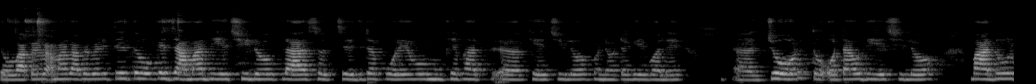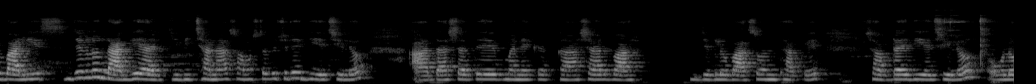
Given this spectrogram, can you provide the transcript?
তো বাপের, আমার বাপের বাড়িতে তো ওকে জামা দিয়েছিল প্লাস হচ্ছে যেটা পরে ও মুখে ভাত খেয়েছিল মানে ওটাকে বলে জোর, তো ওটাও দিয়েছিল। মাদুর, বালিশ, যেগুলো লাগে আর কি, বিছানা, সমস্ত কিছুটাই দিয়েছিল। আর তার সাথে মানে কাঁসার বা যেগুলো বাসন থাকে, সবটাই দিয়েছিল। ওগুলো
